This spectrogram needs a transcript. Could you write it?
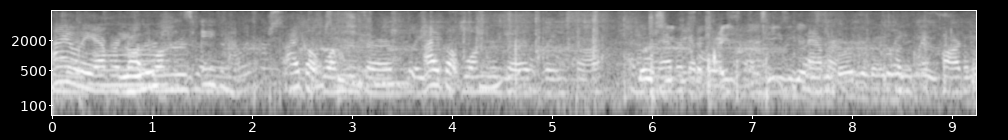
I only ever got one reserve. I got one reserve. I got one reserve green star. I did never get a green star. Ever. Because it's part of the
